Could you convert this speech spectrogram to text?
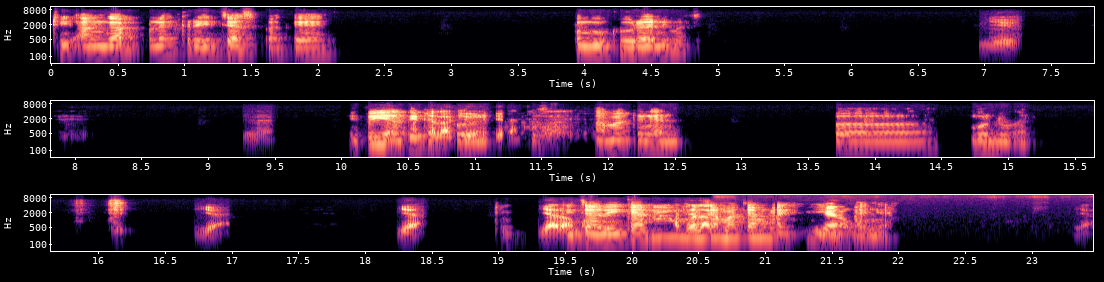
dianggap oleh gereja sebagai pengguguran ini mas. Yeah. Yeah itu yang tidak boleh ya. sama dengan pembunuhan. Ya. Ya. Ya, Romo. Dicarikan macam-macam kayak ya, banyak. Ya.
